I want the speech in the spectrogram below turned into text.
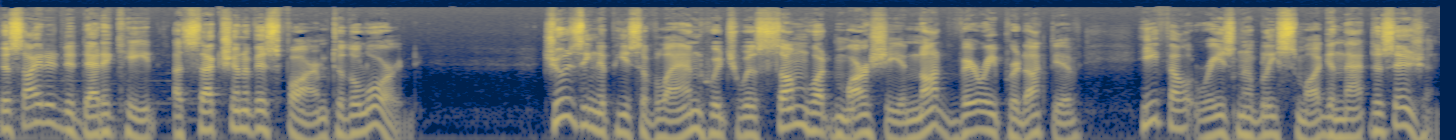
decided to dedicate a section of his farm to the Lord. Choosing a piece of land which was somewhat marshy and not very productive, he felt reasonably smug in that decision.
